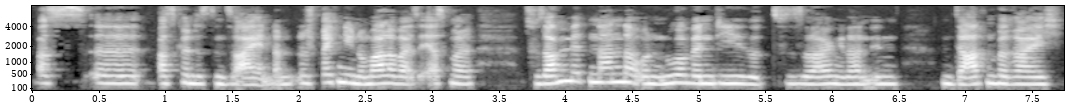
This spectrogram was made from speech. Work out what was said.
Was, äh, was könnte es denn sein? Dann, sprechen die normalerweise erstmal zusammen miteinander und nur wenn die sozusagen dann in, im Datenbereich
